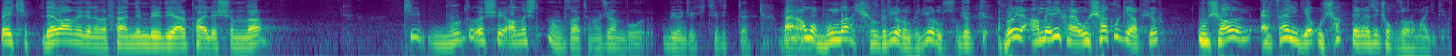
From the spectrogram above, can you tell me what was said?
Peki devam edelim efendim bir diğer paylaşımla. Ki burada da şey anlaşılmıyor mu zaten hocam bu bir önceki tweette? Ben Yani- ama bunlara çıldırıyorum biliyor musun? Yok, yok. Böyle Amerika'ya uşaklık yapıyor. Uşağın efendiye uşak demesi çok zoruma gidiyor.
